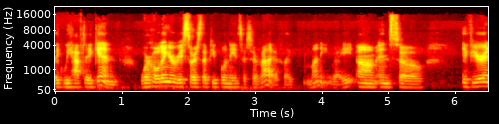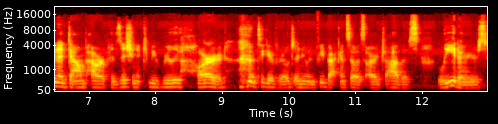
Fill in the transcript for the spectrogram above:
like we have to again we're holding a resource that people need to survive like money right um, and so if you're in a down power position, it can be really hard to give real genuine feedback. And so it's our job as leaders,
